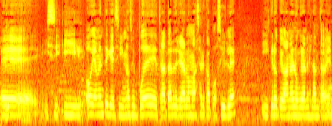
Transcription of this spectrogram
Eh, y, y, obviamente que si no se puede, tratar de llegar lo más cerca posible y creo que ganar un gran slam también.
